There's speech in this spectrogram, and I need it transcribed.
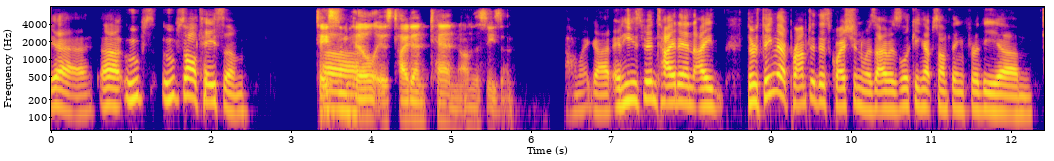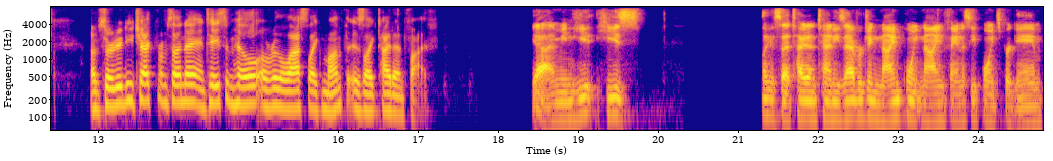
Yeah. Uh, oops, oops, all Taysom. Taysom Uh, Hill is tight end 10 on the season. Oh my god. And he's been tight end. I the thing that prompted this question was I was looking up something for the um absurdity check from Sunday and Taysom Hill over the last like month is like tight end five. Yeah, I mean he he's like I said, tight end 10. He's averaging 9.9 fantasy points per game.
